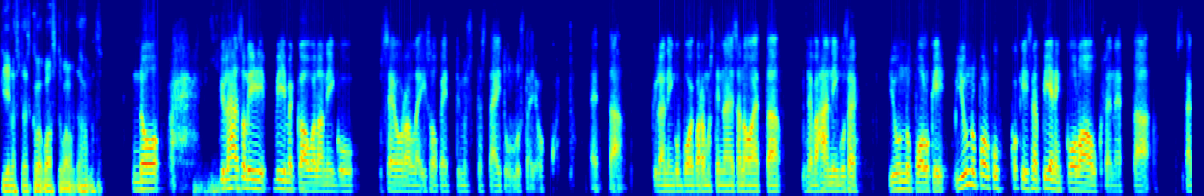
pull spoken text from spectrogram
kiinnostaisiko vastuuvalmentajahommat? No, kyllähän se oli viime kaudella niin seuralle iso pettymys, että sitä ei tullut sitä joukkuetta. Että kyllä niin kuin voi varmasti näin sanoa, että se vähän niin kuin se Junnupolki, Junnupolku koki siinä pienen kolauksen, että sitä 2-1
